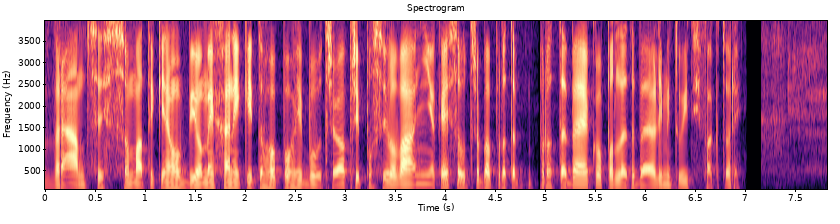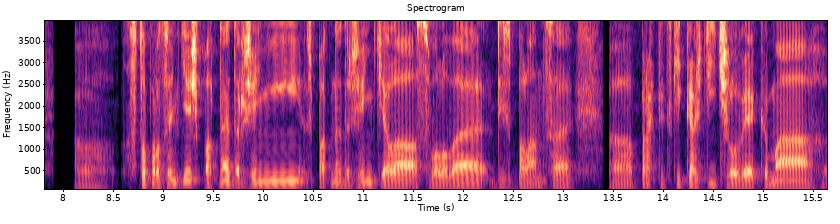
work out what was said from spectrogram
v rámci somatiky nebo biomechaniky toho pohybu, třeba při posilování? Jaké jsou třeba pro, te, pro tebe jako podle tebe limitující faktory? Stoprocentně špatné držení, špatné držení těla a svalové disbalance. Eh, prakticky každý člověk má eh,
